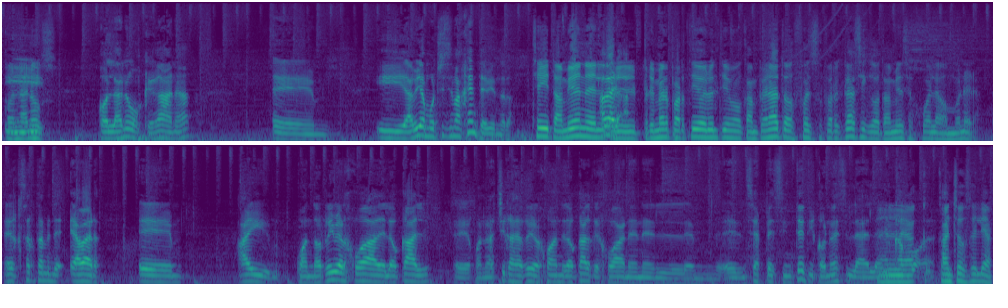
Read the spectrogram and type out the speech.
Con Y- Lanús. Con Lanús, que gana. Eh, y había muchísima gente viéndolo. Sí, también el, A ver, el primer partido del último campeonato fue el Superclásico, también se jugó en la bombonera. Exactamente. A ver, eh, hay cuando River juega de local, eh, cuando las chicas de River juegan de local, que juegan en el, en- en césped sintético, no es la, la- el en campo- cancha auxiliar.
